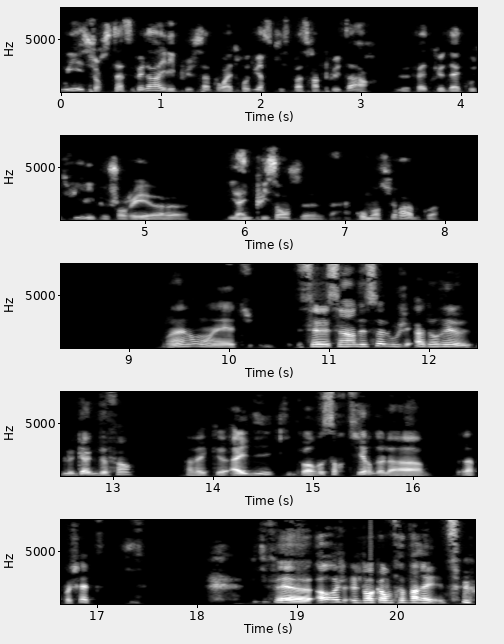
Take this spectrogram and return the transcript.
oui, sur cet aspect-là, il est plus ça pour introduire ce qui se passera plus tard. Le fait que d'un coup de fil, il peut changer, euh, il a une puissance euh, ben, incommensurable, quoi. Ouais, non, et tu- c'est c'est un des seuls où j'ai adoré le, le gag de fin avec euh, Heidi qui doit ressortir de la de la pochette. Tu fais euh, oh je, je dois encore me préparer.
